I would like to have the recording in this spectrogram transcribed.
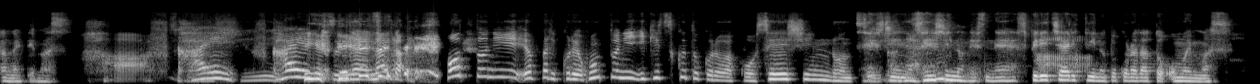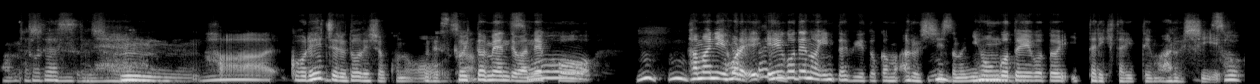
考えています。はあ、深い、深いですね。なんか、本当に、やっぱりこれ本当に行き着くところは、こう、精神論っていうか、ね、精神論ですね。スピリチュアリティのところだと思います。本当ですね。うん。はあ、こう、レイチェルどうでしょうこの、そういった面ではね、こう。うんうんたまに、ほら、英語でのインタビューとかもあるし、うんその日本語と英語と行ったり来たりっていうのもあるし。そう。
